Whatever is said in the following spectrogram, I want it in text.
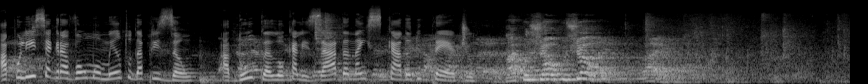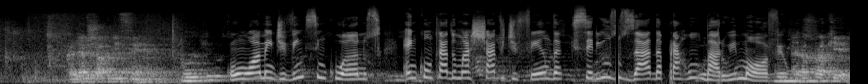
A polícia gravou o momento da prisão. A dupla é localizada na escada do prédio. Vai pro chão, pro chão! Cadê a chave de fenda? Com um homem de 25 anos, é encontrada uma chave de fenda que seria usada para arrombar o imóvel. Era pra quê?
